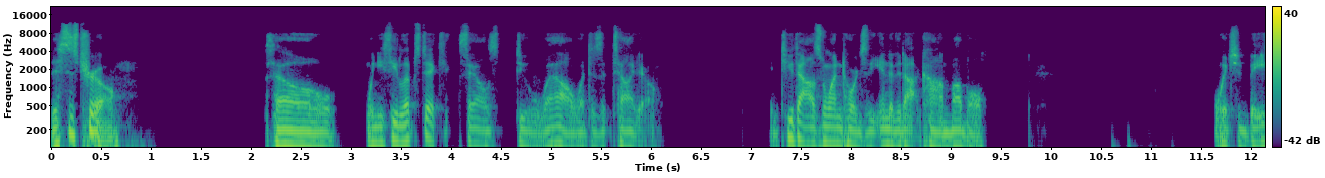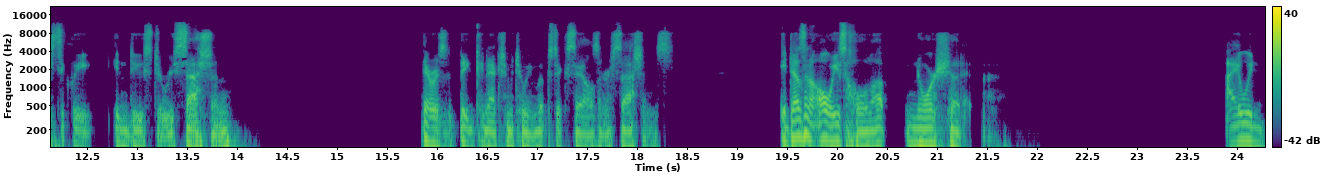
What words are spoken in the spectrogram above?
This is true. So when you see lipstick sales do well, what does it tell you? In 2001 towards the end of the dot com bubble, which basically induced a recession. There was a big connection between lipstick sales and recessions. It doesn't always hold up, nor should it. I would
